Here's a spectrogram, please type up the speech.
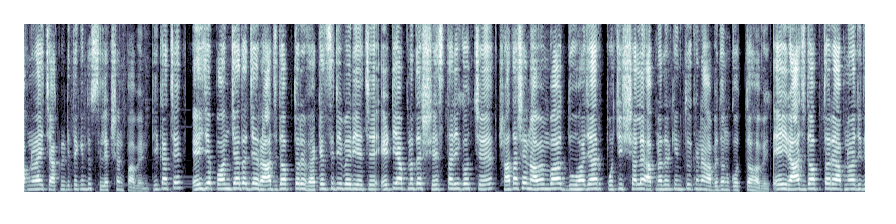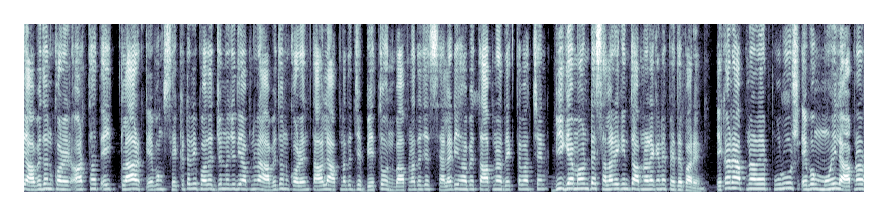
আপনারা এই চাকরিটিতে কিন্তু সিলেকশন পাবেন, ঠিক আছে? এই যে পঞ্চায়েতের যে রাজ দপ্তরে ভ্যাকেন্সিটি বেরিয়েছে, এটি আপনাদের শেষ তারিখ হচ্ছে সাতাশে নভেম্বর দু হাজার পঁচিশ সালে আপনাদের কিন্তু এখানে আবেদন করতে হবে। এই রাজ দপ্তরে আপনারা যদি আবেদন করেন, অর্থাৎ এই ক্লার্ক এবং সেক্রেটারি পদের জন্য যদি আপনারা আবেদন করেন, তাহলে আপনাদের যে বেতন বা আপনাদের যে স্যালারি হবে তা আপনারা দেখতে পাচ্ছেন। বিগ অ্যামাউন্টের স্যালারি কিন্তু আপনারা এখানে পেতে পারেন। এখানে আপনারা পুরুষ এবং মহিলা, আপনারা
